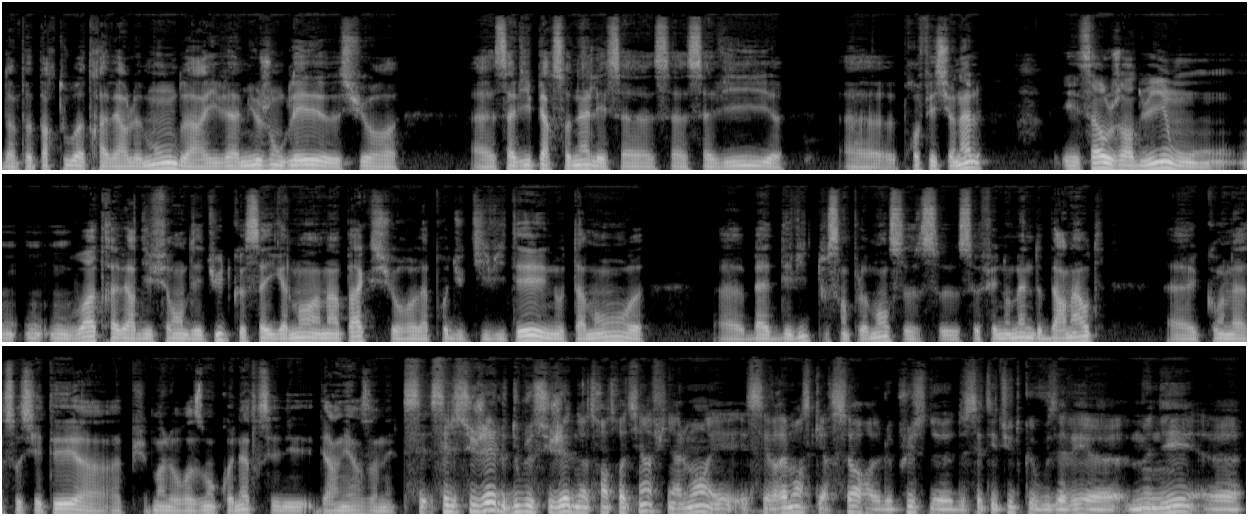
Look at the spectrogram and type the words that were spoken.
d'un peu partout à travers le monde, arriver à mieux jongler sur euh, sa vie personnelle et sa, vie euh, professionnelle. Et ça, aujourd'hui, on, voit à travers différentes études que ça a également un impact sur la productivité et notamment euh, bah, d'éviter tout simplement ce, ce, phénomène de burn-out euh, que la société a, a, pu malheureusement connaître ces dernières années. C'est le sujet, le double sujet de notre entretien finalement, et, et c'est vraiment ce qui ressort le plus de, de cette étude que vous avez euh, menée. Euh,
